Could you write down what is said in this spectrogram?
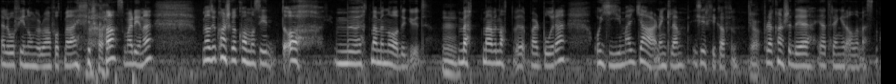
eller hvor fine unger du har fått med deg i kirka, som er dine, men at du kanskje kan komme og si åh, møt meg med nåde, Gud. Mm. Møtt meg ved nattverdbordet, og gi meg gjerne en klem i kirkekaffen. Ja. For det er kanskje det jeg trenger aller mest nå.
